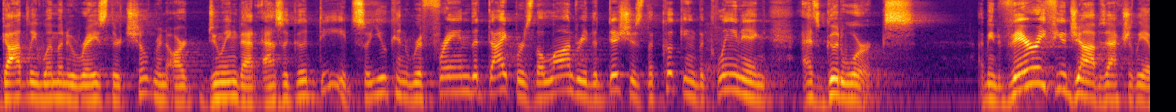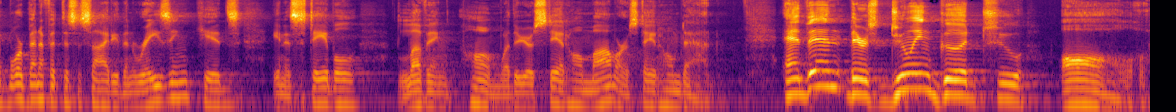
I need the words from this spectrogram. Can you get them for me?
godly women who raise their children are doing that as a good deed. So you can refrain the diapers, the laundry, the dishes, the cooking, the cleaning as good works. I mean, very few jobs actually have more benefit to society than raising kids in a stable, loving home, whether you're a stay at home mom or a stay at home dad. And then there's doing good to all.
